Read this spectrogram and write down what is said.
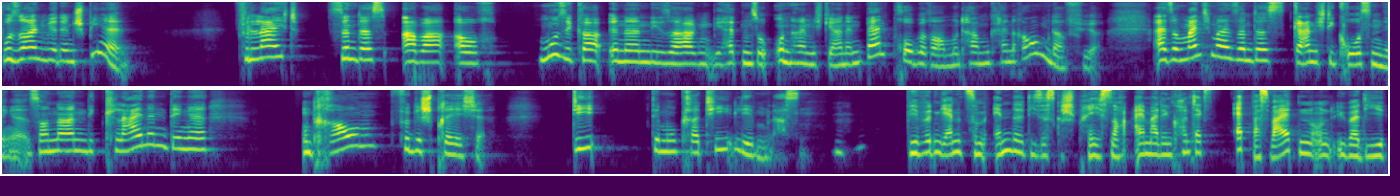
Wo sollen wir denn spielen? Vielleicht sind es aber auch MusikerInnen, die sagen, wir hätten so unheimlich gerne einen Bandproberaum und haben keinen Raum dafür. Also manchmal sind es gar nicht die großen Dinge, sondern die kleinen Dinge und Raum für Gespräche, die Demokratie leben lassen. Mhm. Wir würden gerne zum Ende dieses Gesprächs noch einmal den Kontext etwas weiten und über die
